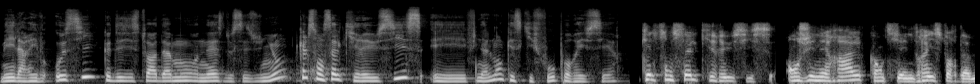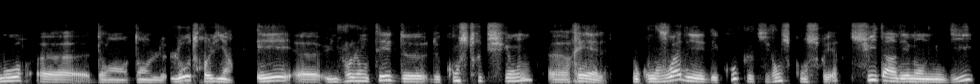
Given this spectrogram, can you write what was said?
mais il arrive aussi que des histoires d'amour naissent de ces unions. Quelles sont celles qui réussissent et finalement, qu'est-ce qu'il faut pour réussir? Quelles sont celles qui réussissent? En général, quand il y a une vraie histoire d'amour euh, dans, dans l'autre lien et euh, une volonté de, construction euh, réelle. Donc on voit des, des, couples qui vont se construire suite à un démon de midi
